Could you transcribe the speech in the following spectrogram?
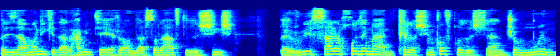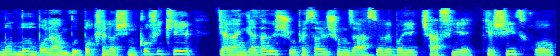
ولی زمانی که در همین تهران در سال 76 روی سر خود من. کلاشینکوف گذاشتن. چون مون بلند بود. با کلاشینکوفی که گلنگدنش رو پسر 16 ساله با یک چفیه کشید خب.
